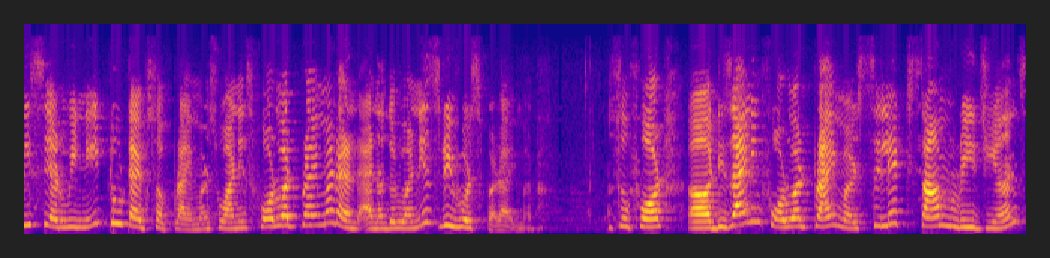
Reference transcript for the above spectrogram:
PCR we need two types of primers. One is forward primer and another one is reverse primer. So for uh, designing forward primers select some regions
